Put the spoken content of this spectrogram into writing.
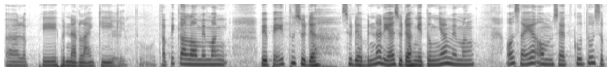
uh, lebih benar lagi Iya. gitu. Tapi kalau memang WP itu sudah sudah benar ya, sudah ngitungnya memang oh saya omsetku tuh 10.000,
